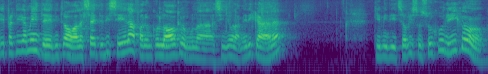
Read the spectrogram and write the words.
E praticamente mi trovo alle 7 di sera a fare un colloquio con una signora americana che mi dice, ho visto il suo curriculum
